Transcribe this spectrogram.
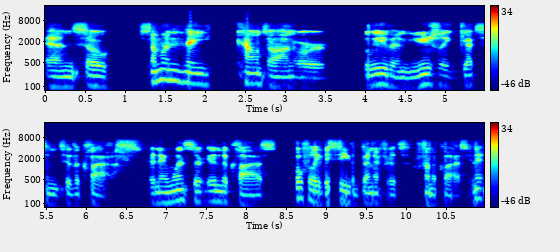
And so someone they count on or believe in usually gets them to the class. And then once they're in the class, hopefully they see the benefits from the class. And it,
